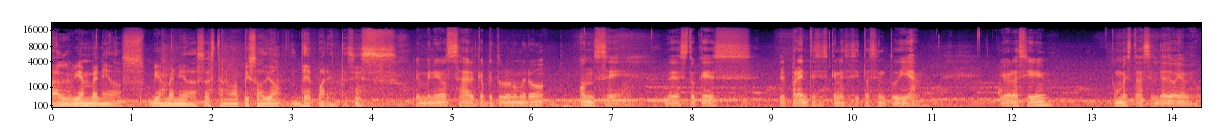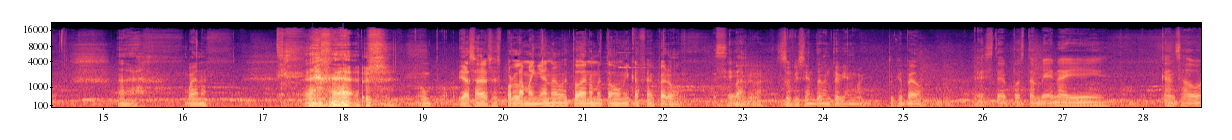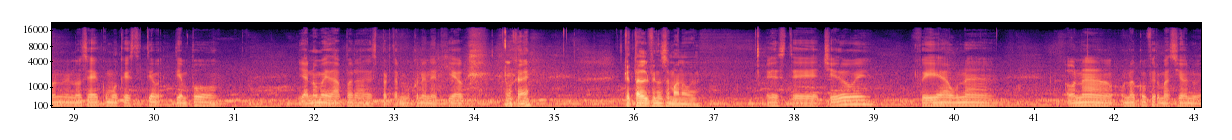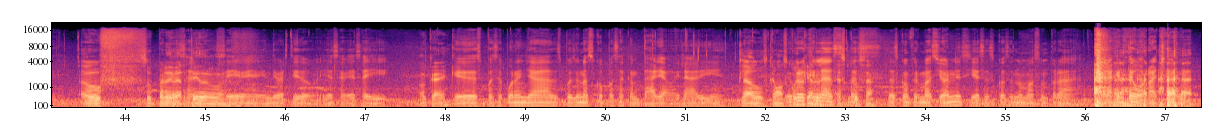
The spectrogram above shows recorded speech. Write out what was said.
tal? Bienvenidos, bienvenidas a este nuevo episodio de Paréntesis. Bienvenidos al capítulo número 11 de esto que es el paréntesis que necesitas en tu día. Y ahora sí, ¿cómo estás el día de hoy, amigo? Ah, bueno. Ya sabes, es por la mañana, güey. Todavía no me tomo mi café, pero Sí. dale, güey. Suficientemente bien, güey. ¿Tú qué pedo? Este, pues también ahí cansadón, no sé, como que este tie- tiempo ya no me da para despertarme con energía, güey. Ok. ¿Qué tal el fin de semana, güey? Este, chido, güey. Fui a una a una, una confirmación, güey. Uf, súper divertido, güey. Sí, bien divertido, güey. Ya sabes ahí Ok. que después se ponen ya después de unas copas a cantar y a bailar y Claro, buscamos Yo creo cualquier que las, excusa. las, las confirmaciones y esas cosas nomás son para, para gente borracha.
